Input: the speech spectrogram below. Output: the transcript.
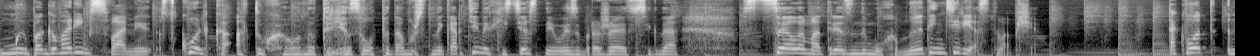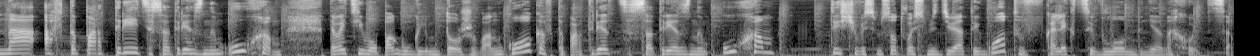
мы поговорим с вами, сколько от уха он отрезал, потому что на картинах, естественно, его изображают всегда с целым отрезанным ухом. Но это интересно вообще. Так вот, на автопортрете с отрезанным ухом, давайте его погуглим тоже, Ван Гог, автопортрет с отрезанным ухом, 1889 год, в коллекции в Лондоне находится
